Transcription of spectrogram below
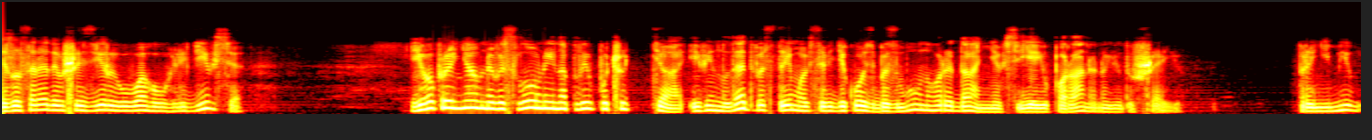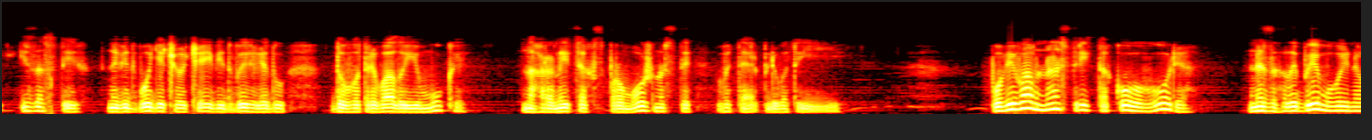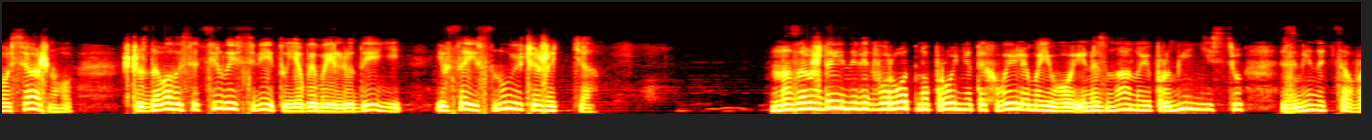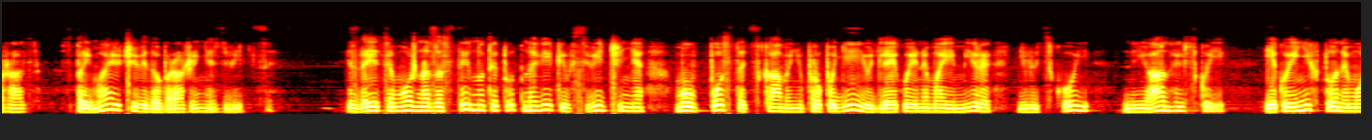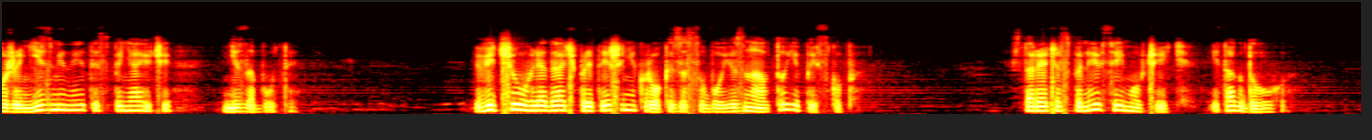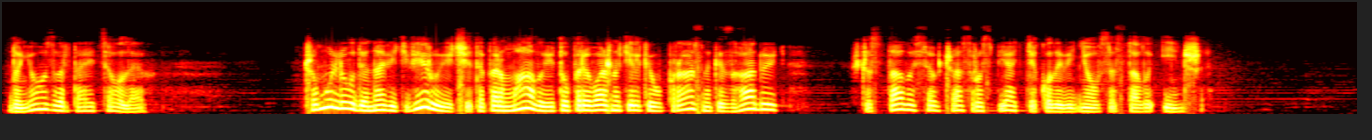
і, зосередивши зіри увагу, вглядівся, його прийняв невисловний наплив почуття, і він ледве стримався від якогось безмовного ридання всією пораненою душею. Принімів і застиг, не відводячи очей від вигляду довготривалої муки на границях спроможності витерплювати її. Повівав настрій такого горя, незглибимого і неосяжного, що, здавалося, цілий світ уявимий людині і все існуюче життя. Назавжди і невідворотно пройняте хвилями його і незнаною промінністю зміниться враз, сприймаючи відображення звідси. І, здається, можна застигнути тут навіки в свідчення, мов постать з каменю про подію, для якої немає міри ні людської, ні ангельської, якої ніхто не може ні змінити, спиняючи, ні забути. Відчув глядач притишені кроки за собою, знав то єпископ. Старече спинився і мовчить, і так довго. До нього звертається Олег. Чому люди, навіть віруючи, тепер мало, і то переважно тільки у праздники згадують, що сталося в час розп'яття, коли від нього все стало інше?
